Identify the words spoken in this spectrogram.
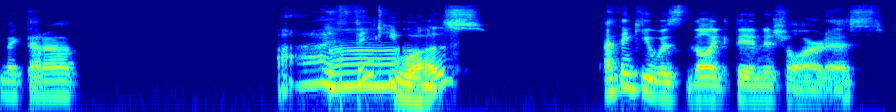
make that up? I think he um, was. I think he was the, like the initial artist.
